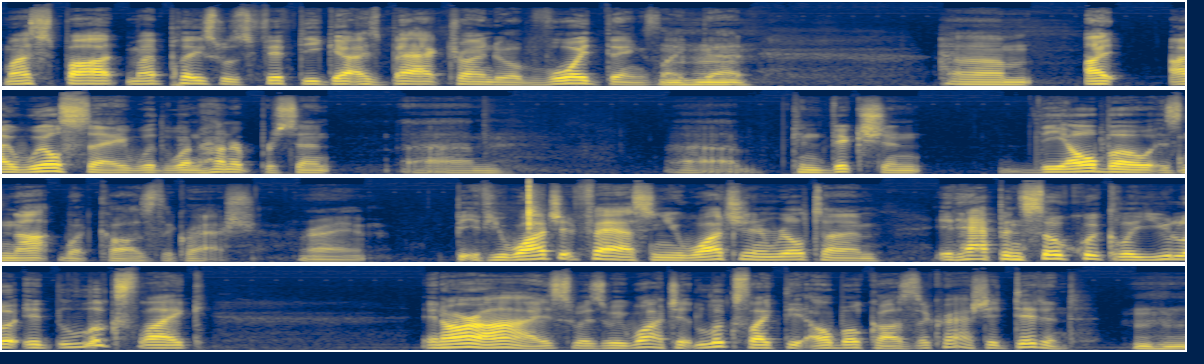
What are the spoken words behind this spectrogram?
my spot my place was 50 guys back trying to avoid things like that. Um, I I will say with 100 percent um, uh, conviction, the elbow is not what caused the crash right. if you watch it fast and you watch it in real time, it happens so quickly. You look. It looks like, in our eyes, as we watch, it looks like the elbow caused the crash. It didn't. hmm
